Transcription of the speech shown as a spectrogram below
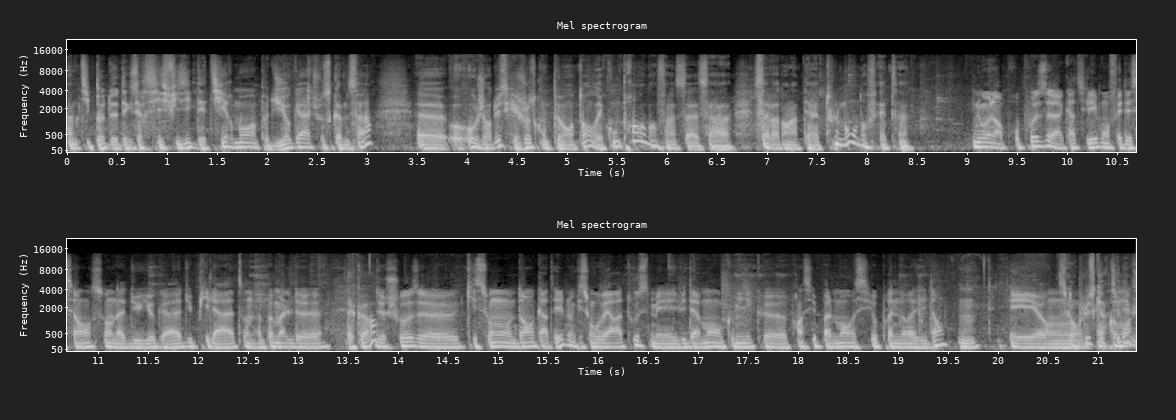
un petit peu de, d'exercice physique, d'étirement, un peu de yoga, des choses comme ça. Au- aujourd'hui, c'est quelque chose qu'on peut entendre et comprendre. Enfin, ça, ça, ça va dans l'intérêt de tout le monde, en fait. Nous, on en propose à Quartier Libre, on fait des séances, on a du yoga, du pilate, on a pas mal de, de choses euh, qui sont dans Quartier Libre, donc qui sont ouverts à tous, mais évidemment, on communique euh, principalement aussi auprès de nos résidents. Mm. Et on, Parce qu'en plus, on quartier libre,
